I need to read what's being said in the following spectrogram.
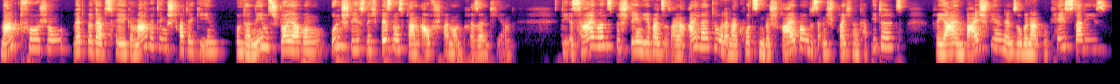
Marktforschung, wettbewerbsfähige Marketingstrategien, Unternehmenssteuerung und schließlich Businessplan aufschreiben und präsentieren. Die Assignments bestehen jeweils aus einer Einleitung und einer kurzen Beschreibung des entsprechenden Kapitels, realen Beispielen, den sogenannten Case Studies.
